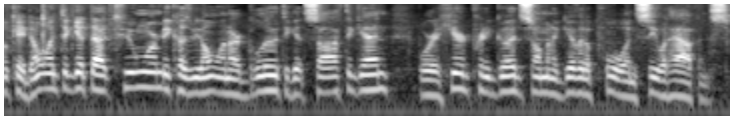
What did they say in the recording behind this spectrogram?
Okay, don't want to get that too warm because we don't want our glue to get soft again. But we're adhered pretty good, so I'm gonna give it a pull and see what happens.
